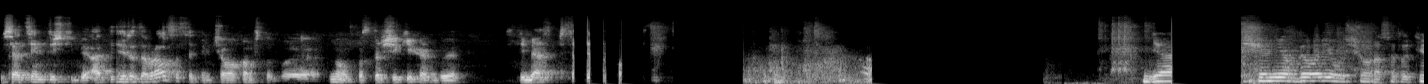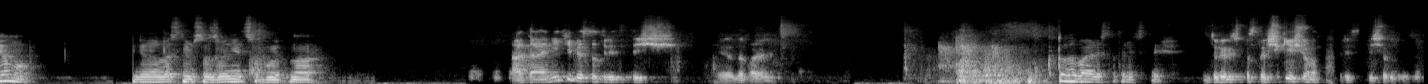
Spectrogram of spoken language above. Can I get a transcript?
57 тысяч тебе. А ты разобрался с этим чуваком, чтобы, ну, поставщики как бы с тебя списали? Я еще не обговорил еще раз эту тему. Мне надо с ним созвониться будет на... А то они тебе 130 тысяч э, добавили? Кто добавили 130 тысяч? Ну, ты говоришь, поставщики еще на 130 тысяч рублей.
